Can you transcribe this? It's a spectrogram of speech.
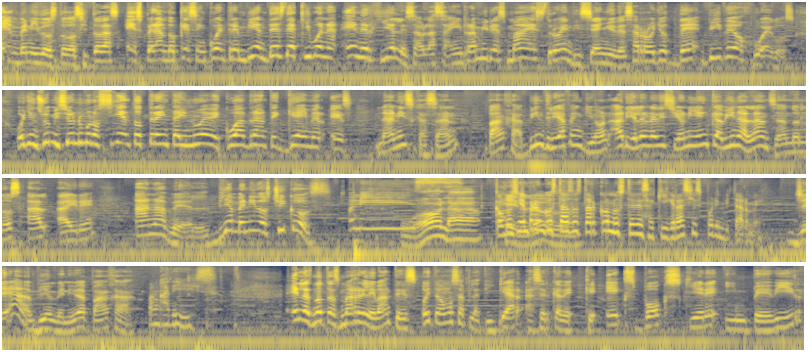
Bienvenidos todos y todas, esperando que se encuentren bien. Desde aquí Buena Energía les habla Zain Ramírez, maestro en diseño y desarrollo de videojuegos. Hoy en su emisión número 139, Cuadrante Gamer es Nanis Hassan, Panja, Vindriaf en guion, Ariel en edición y en cabina lanzándonos al aire Anabel. Bienvenidos chicos. ¡Holi! Hola. Como siempre, un gustazo estar con ustedes aquí. Gracias por invitarme. Yeah, bienvenida Panja. Panjadis. En las notas más relevantes, hoy te vamos a platicar acerca de que Xbox quiere impedir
